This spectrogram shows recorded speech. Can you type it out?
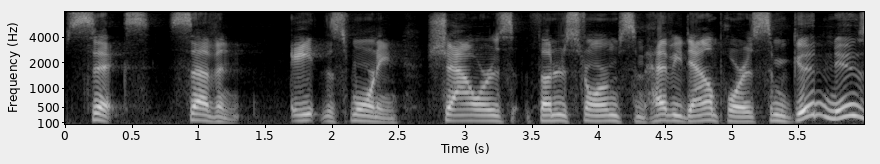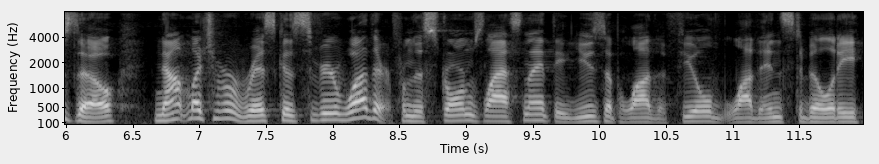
six, seven, eight this morning. Showers, thunderstorms, some heavy downpours. Some good news, though, not much of a risk of severe weather. From the storms last night, they used up a lot of the fuel, a lot of the instability.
